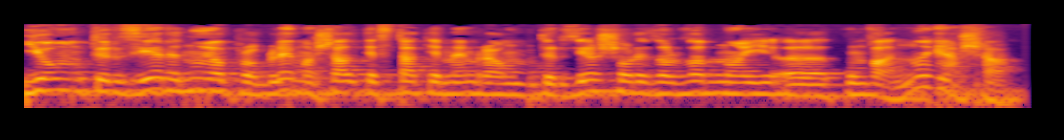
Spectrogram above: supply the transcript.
e o întârziere, nu e o problemă și alte state membre au întârzieri și o rezolvăm noi uh, cumva. Nu e așa.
